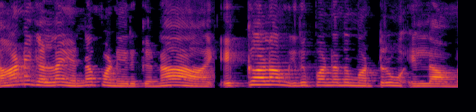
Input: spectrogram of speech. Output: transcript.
யானைகள்லாம் என்ன பண்ணிருக்குன்னா எக்காலம் இது பண்ணது மட்டும் இல்லாம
